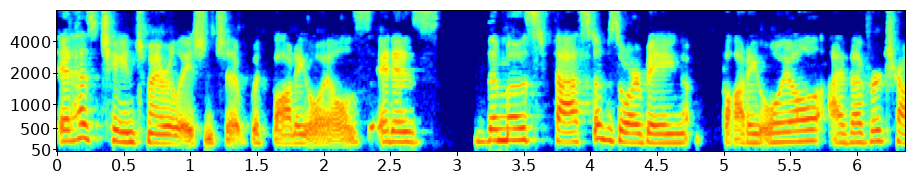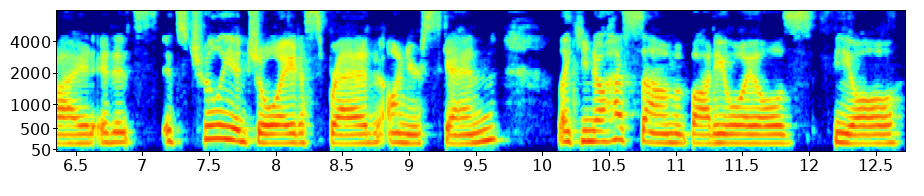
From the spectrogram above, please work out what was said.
it has changed my relationship with body oils. It is the most fast absorbing body oil I've ever tried. It is it's truly a joy to spread on your skin. Like you know how some body oils feel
